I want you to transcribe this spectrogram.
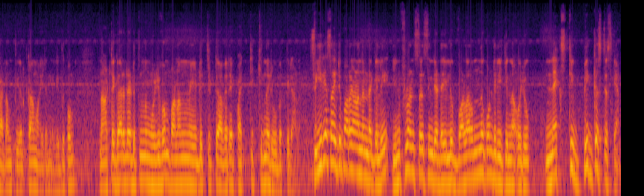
കടം തീർക്കാമായിരുന്നില്ല. ഇതിപ്പം നാട്ടുകാരുടെ അടുത്ത് നിന്ന് മുഴുവൻ പണം മേടിച്ചിട്ട് അവരെ പറ്റിക്കുന്ന രൂപത്തിലാണ്. സീരിയസ് ആയിട്ട് പറയുകയാണെന്നുണ്ടെങ്കിൽ ഇൻഫ്ലുവൻസേഴ്സിന്റെ ഇടയിൽ വളർന്നുകൊണ്ടിരിക്കുന്ന ഒരു നെക്സ്റ്റ് ബിഗ്ഗസ്റ്റ് സ്കാം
